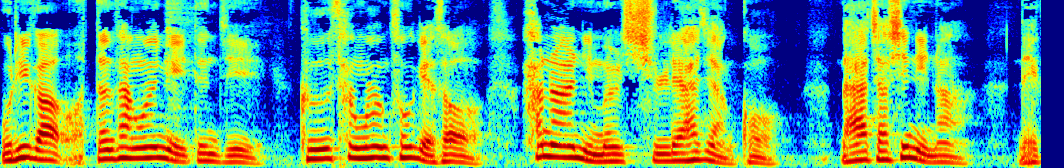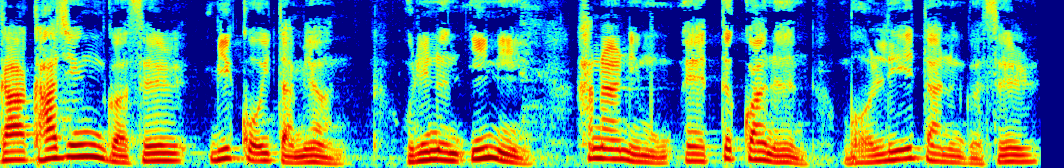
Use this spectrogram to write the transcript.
우리가 어떤 상황에 있든지 그 상황 속에서 하나님을 신뢰하지 않고 나 자신이나 내가 가진 것을 믿고 있다면 우리는 이미 하나님의 뜻과는 멀리 있다는 것을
